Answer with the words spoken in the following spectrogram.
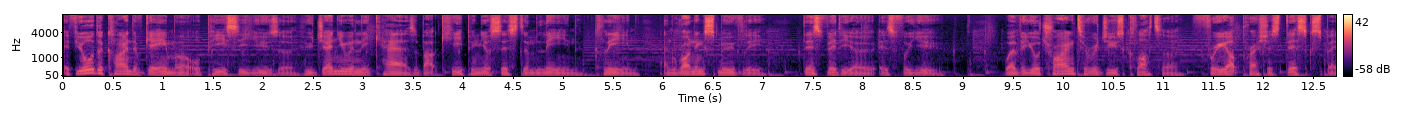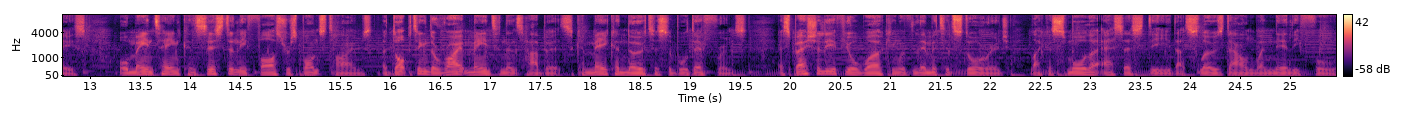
If you're the kind of gamer or PC user who genuinely cares about keeping your system lean, clean, and running smoothly, this video is for you. Whether you're trying to reduce clutter, free up precious disk space, or maintain consistently fast response times, adopting the right maintenance habits can make a noticeable difference, especially if you're working with limited storage like a smaller SSD that slows down when nearly full,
